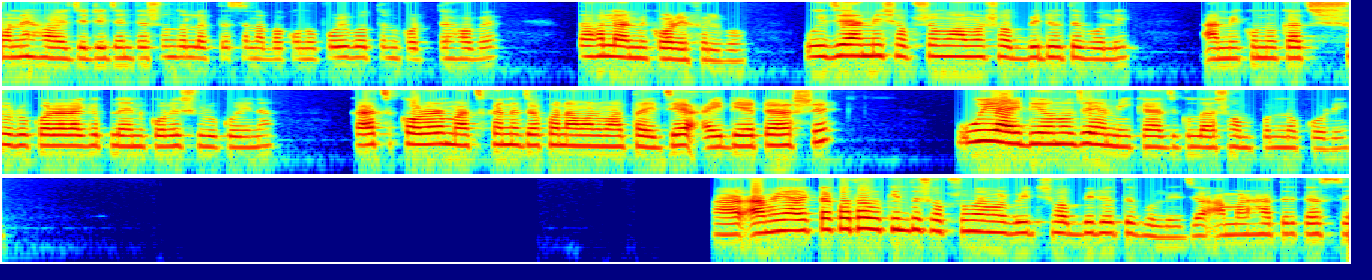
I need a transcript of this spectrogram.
মনে হয় যে ডিজাইনটা সুন্দর লাগতেছে না বা কোনো পরিবর্তন করতে হবে, তাহলে আমি করে ফেলব। ওই যে আমি সবসময় আমার সব ভিডিওতে বলি, আমি কোনো কাজ শুরু করার আগে প্ল্যান করে শুরু করি না। কাজ করার মাঝখানে যখন আমার মাথায় যে আইডিয়াটা আসে, ওই আইডিয়া অনুযায়ী আমি কাজগুলা সম্পন্ন করি। আর আমি আরেকটা কথা কিন্তু সবসময় আমার সব ভিডিওতে বলি যে আমার হাতের কাছে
